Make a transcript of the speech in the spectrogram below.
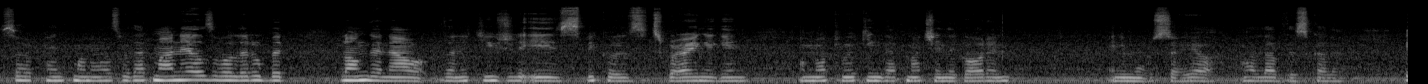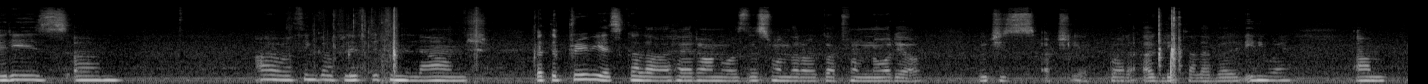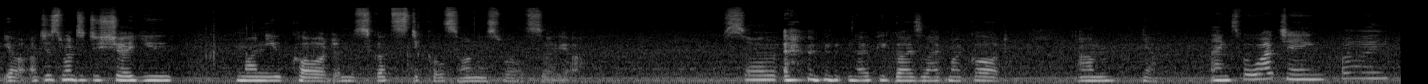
So I paint my nails with that. My nails are a little bit longer now than it usually is because it's growing again. I'm not working that much in the garden anymore so yeah I love this color. It is um, oh I think I've left it in the lounge but the previous color I had on was this one that I got from Nordia, which is actually quite an ugly color but anyway um, yeah I just wanted to show you my new card and it's got stickers on as well so yeah. So I hope you guys like my card. Um yeah. Thanks for watching. Bye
